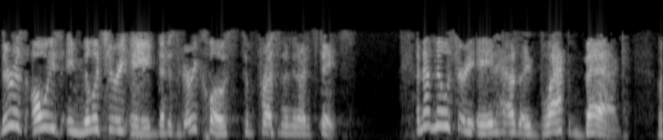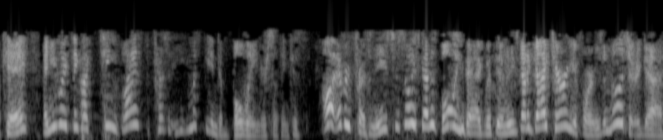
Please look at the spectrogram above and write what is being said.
There is always a military aide that is very close to the President of the United States. And that military aide has a black bag. Okay? And you might think like, gee, why is the president, he must be into bowling or something, because oh, every president, he's just always got his bowling bag with him, and he's got a guy carrying it for him. He's a military guy.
